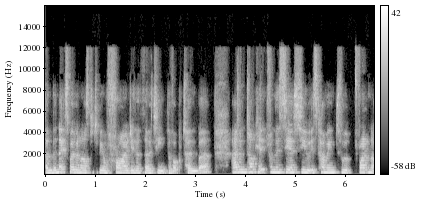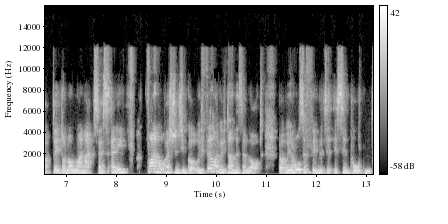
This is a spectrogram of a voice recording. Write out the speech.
um, the next webinar is going to be on Friday, the 13th of October. Adam Tuckett from the CSU is coming to provide an update on online access. Any final questions you've got, we feel like we've done this a lot, but we also feel that it's important.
